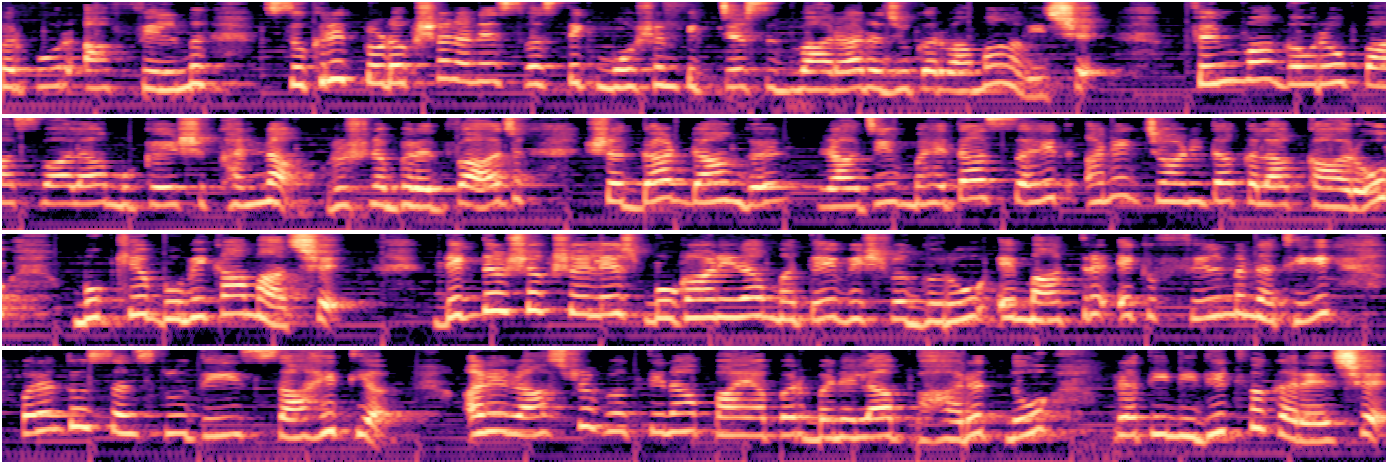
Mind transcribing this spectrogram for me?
ભરપૂર આ ફિલ્મ સુખરીત પ્રોડક્શન અને સ્વસ્તિક મોશન પિક્ચર્સ દ્વારા રજૂ કરવામાં આવી છે. ફિલ્મમાં ગૌરવ પાસવાલા, મુકેશ ખન્ના, કૃષ્ણ ભરદ્વાજ, શ્રદ્ધા ડાંગર, રાજીવ મહેતા સહિત અનેક જાણીતા કલાકારો મુખ્ય ભૂમિકામાં છે. દિગ્દર્શક શૈલેષ બોઘાણીના મતે વિશ્વગુરુ એ માત્ર એક ફિલ્મ નથી, પરંતુ સંસ્કૃતિ, સાહિત્ય અને રાષ્ટ્રભક્તિના પાયા પર બનેલા ભારતનું પ્રતિનિધિત્વ કરે છે.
